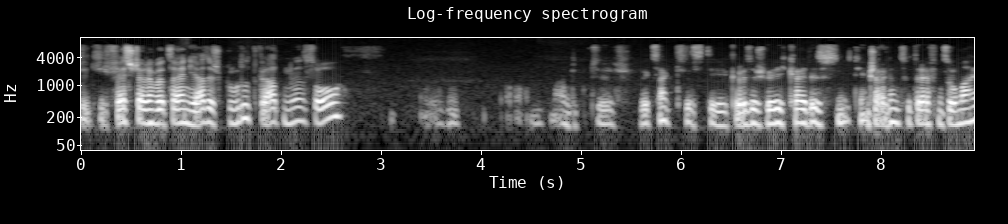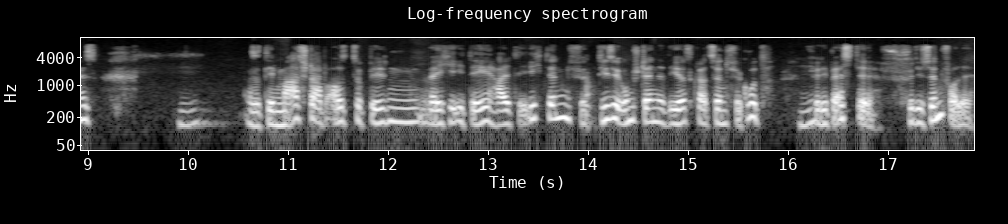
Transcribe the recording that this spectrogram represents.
die Feststellung wird sein, ja, das sprudelt gerade nur so. Und wie gesagt, ist die größte Schwierigkeit ist, die Entscheidung zu treffen, so mache ich es. Mhm. Also den Maßstab auszubilden, welche Idee halte ich denn für diese Umstände, die jetzt gerade sind, für gut, mhm. für die beste, für die sinnvolle.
